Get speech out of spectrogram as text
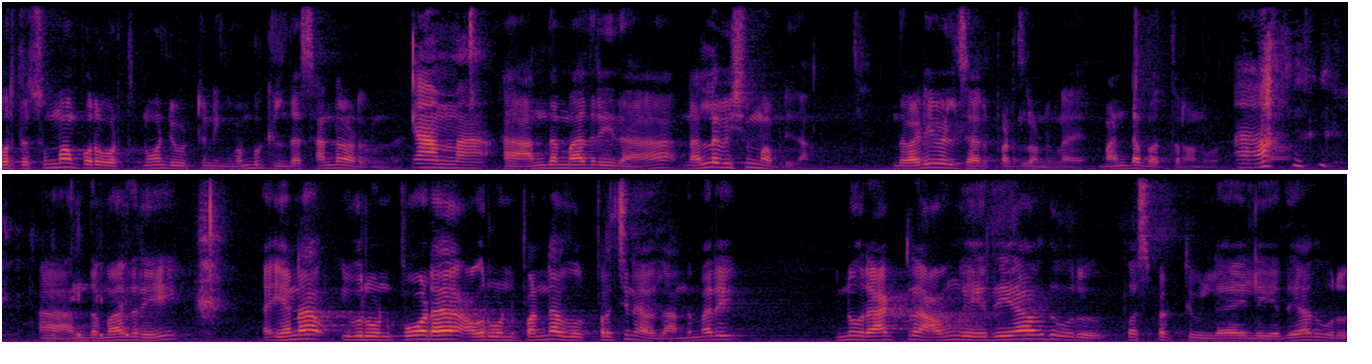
ஒருத்தர் சும்மா போகிற ஒருத்தர் நோண்டி விட்டு நீங்கள் வம்புக்கு இருந்தால் சண்டை ஆஹ் அந்த மாதிரி தான். நல்ல விஷயமும் அப்படிதான். இந்த வடிவேல் சார் படத்தில் ஒன்றுங்கள மண்டபத்திரம்னு. ஆஹ் அந்த மாதிரி. ஏன்னா இவர் ஒன்று போட அவர் ஒன்று பண்ண ஒரு பிரச்சனை அதில். அந்த மாதிரி இன்னொரு ஆக்டர் அவங்க எதையாவது ஒரு பெர்ஸ்பெக்டிவ்ல இல்லை எதையாவது ஒரு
